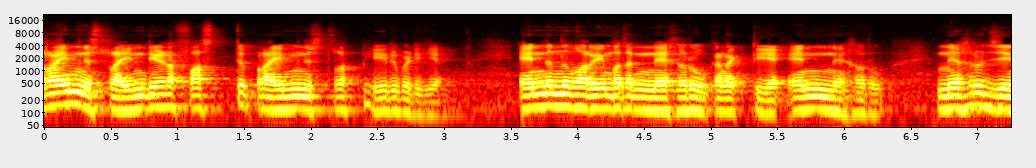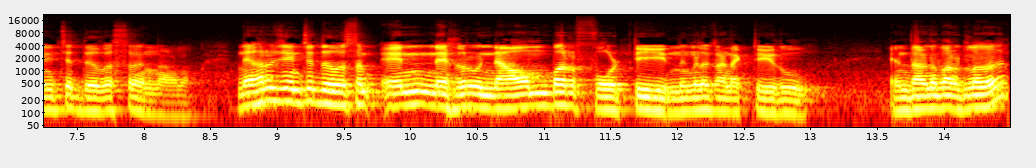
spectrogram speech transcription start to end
പ്രൈം മിനിസ്റ്റർ ഇന്ത്യയുടെ ഫസ്റ്റ് പ്രൈം മിനിസ്റ്ററെ പേര് പഠിക്കുക. എൻ എന്ന് പറയുമ്പോൾ തന്നെ നെഹ്റു കണക്ട് ചെയ്യുക. എൻ നെഹ്റു. നെഹ്റു ജനിച്ച ദിവസം എന്നാണ്. നെഹ്റു ജനിച്ച ദിവസം എൻ നെഹ്റു നവംബർ ഫോർട്ടീൻ നിങ്ങൾ കണക്ട് ചെയ്തു. എന്താണ് പറഞ്ഞിട്ടുള്ളത്?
